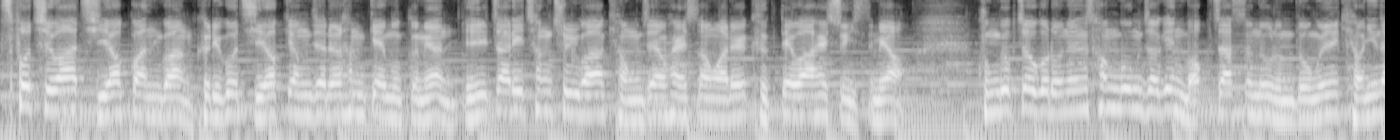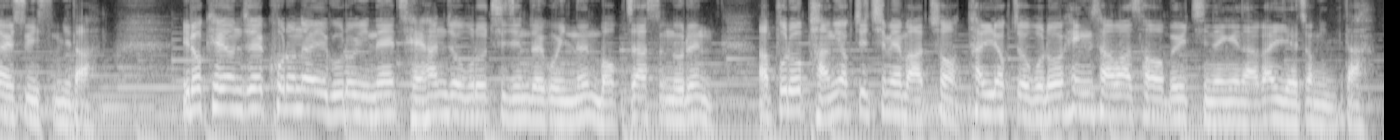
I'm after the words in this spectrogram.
스포츠와 지역 관광 그리고 지역 경제를 함께 묶으면 일자리 창출과 경제 활성화를 극대화할 수 있으며 궁극적으로는 성공적인 먹자 쓰놀 운동을 견인할 수 있습니다. 이렇게 현재 코로나19로 인해 제한적으로 추진되고 있는 먹자 쓰놀은 앞으로 방역 지침에 맞춰 탄력적으로 행사와 사업을 진행해 나갈 예정입니다.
